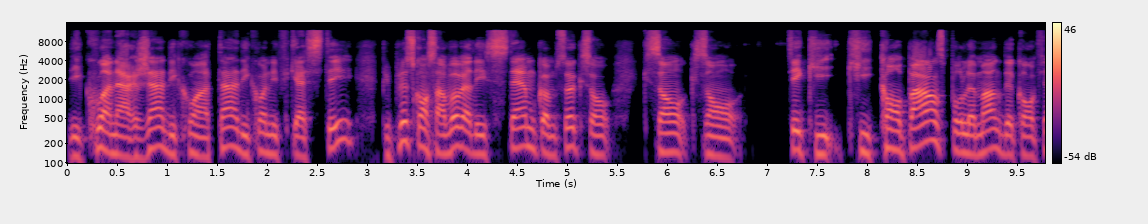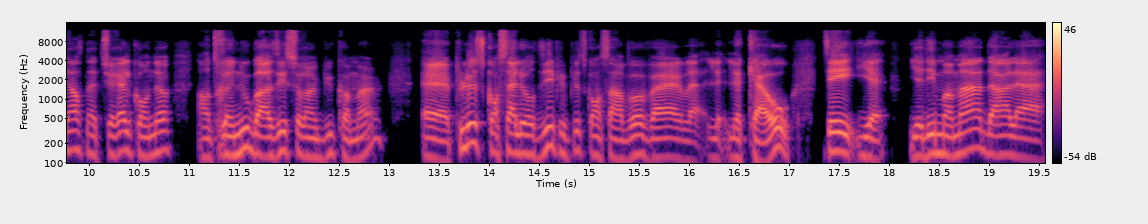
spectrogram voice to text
Des coûts en argent, des coûts en temps, des coûts en efficacité. Puis plus qu'on s'en va vers des systèmes comme ça qui sont, qui sont qui, qui compense pour le manque de confiance naturelle qu'on a entre nous basé sur un but commun. Euh, plus qu'on s'alourdit, puis plus qu'on s'en va vers le, chaos. Il y a, y a des moments dans la,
